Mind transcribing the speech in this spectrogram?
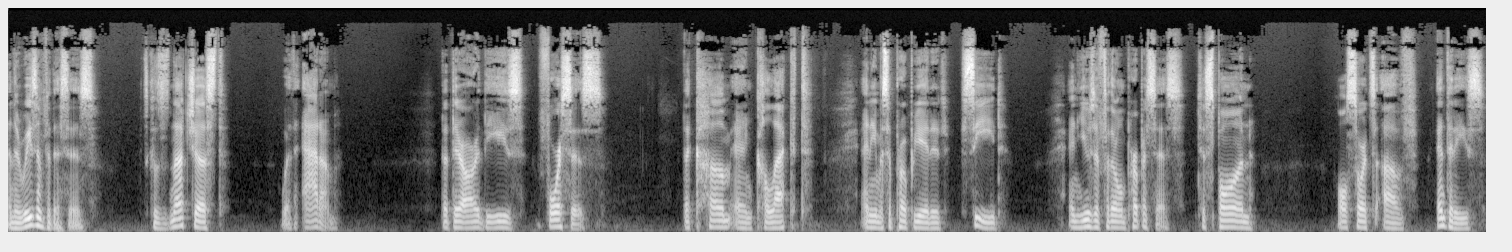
And the reason for this is, it's because it's not just with Adam that there are these forces that come and collect any misappropriated seed and use it for their own purposes to spawn all sorts of entities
